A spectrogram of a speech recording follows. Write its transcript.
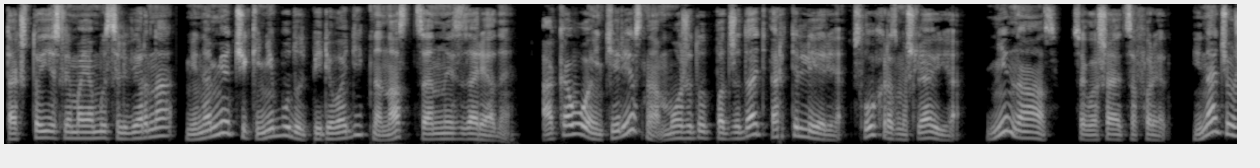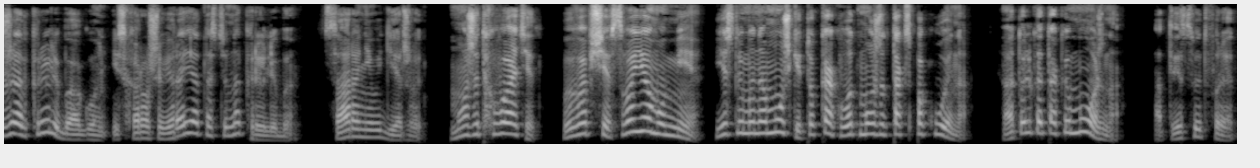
так что если моя мысль верна, минометчики не будут переводить на нас ценные заряды. А кого, интересно, может тут поджидать артиллерия, вслух размышляю я. Не нас, соглашается Фред. Иначе уже открыли бы огонь и с хорошей вероятностью накрыли бы. Сара не выдерживает. Может хватит? Вы вообще в своем уме? Если мы на мушке, то как вот можно так спокойно? А только так и можно, ответствует Фред.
